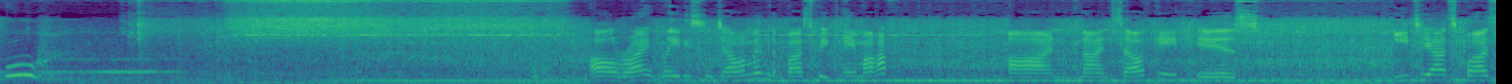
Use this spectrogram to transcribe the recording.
Whew. All right, ladies and gentlemen, the bus we came off on 9 Southgate is ETS bus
